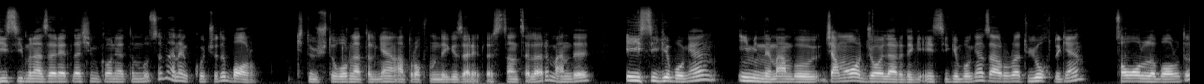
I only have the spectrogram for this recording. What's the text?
dc bilan zaryadlash imkoniyatim bo'lsa mana ko'chada bor ikkita uchta o'rnatilgan atrofimdagi zaryadlash stansiyalari. Manda ac ga bo'lgan именно mana bu jamoat joylaridagi ac ga bo'lgan zarurat yo'q degan savollar bor edi.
